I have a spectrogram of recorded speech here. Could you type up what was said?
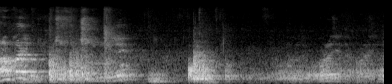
바람까지 진짜 좋은데? 벌어진다, 벌어진다.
